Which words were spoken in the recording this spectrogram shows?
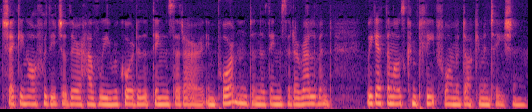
checking off with each other, have we recorded the things that are important and the things that are relevant, we get the most complete form of documentation.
